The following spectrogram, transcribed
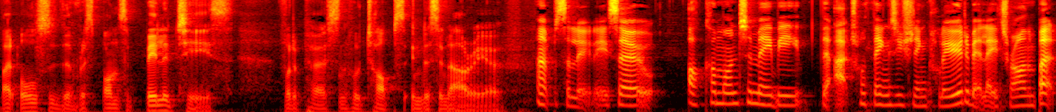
but also the responsibilities for the person who tops in the scenario. Absolutely. So I'll come on to maybe the actual things you should include a bit later on. But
